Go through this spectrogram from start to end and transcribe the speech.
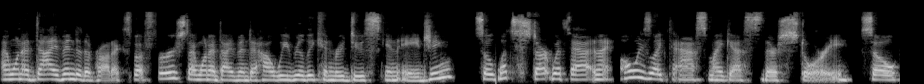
I want to dive into the products, but first I want to dive into how we really can reduce skin aging. So let's start with that. And I always like to ask my guests their story. So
